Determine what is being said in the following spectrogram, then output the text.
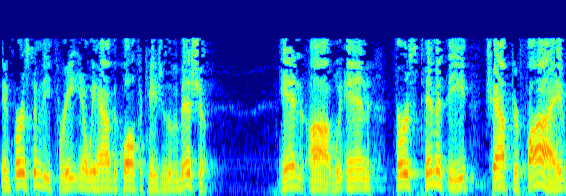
in 1 Timothy 3, you know, we have the qualifications of a bishop. In, uh, in 1 Timothy chapter 5,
